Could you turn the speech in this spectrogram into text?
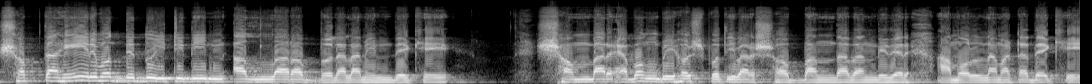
সপ্তাহের মধ্যে দুইটি দিন আল্লাহ রব্বুল আলমিন দেখে। সোমবার এবং বৃহস্পতিবার সব বান্দাবান্দিদের আমল নামাটা দেখে।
